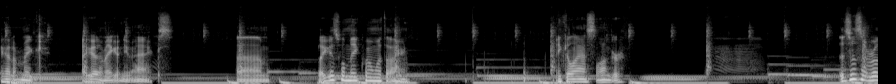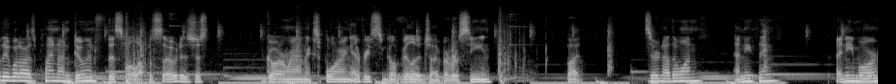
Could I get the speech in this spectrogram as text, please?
I gotta make. I gotta make a new axe. Um, I guess we'll make one with iron. Make it last longer. This isn't really what I was planning on doing for this whole episode. Is just go around exploring every single village I've ever seen. But is there another one? Anything? Any more?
